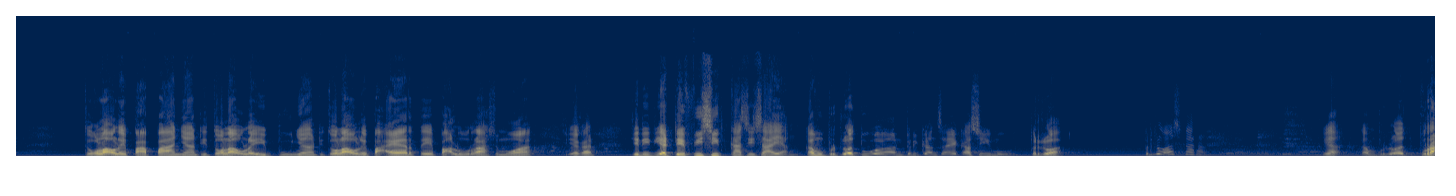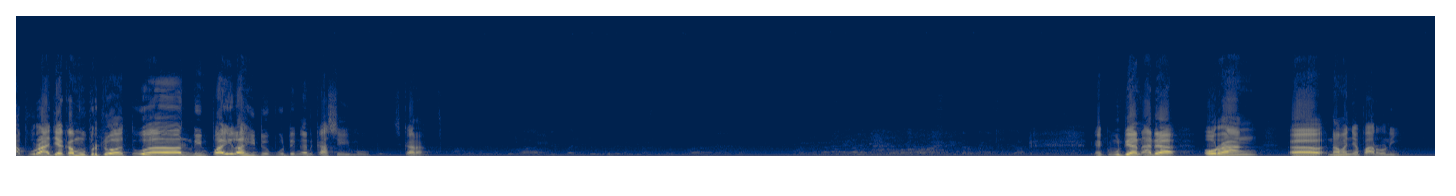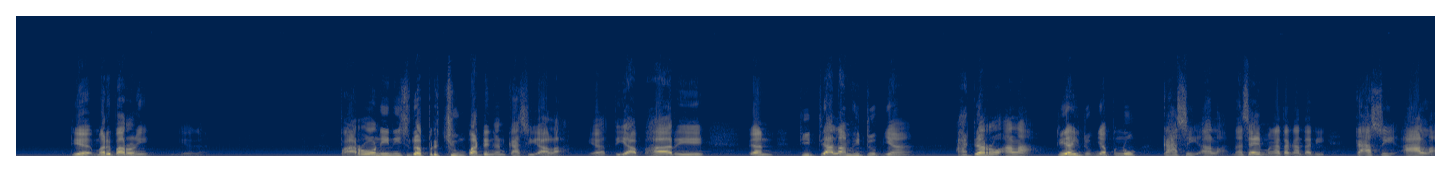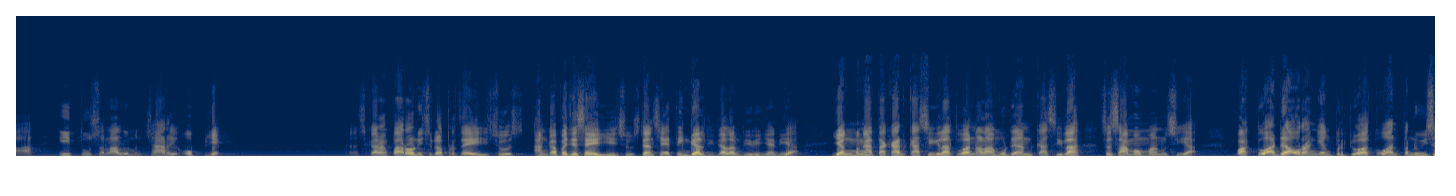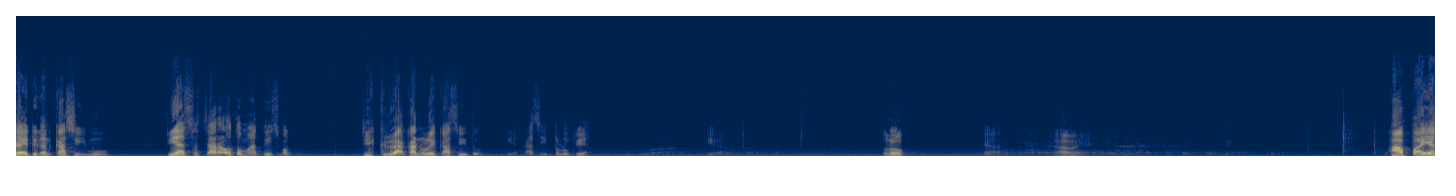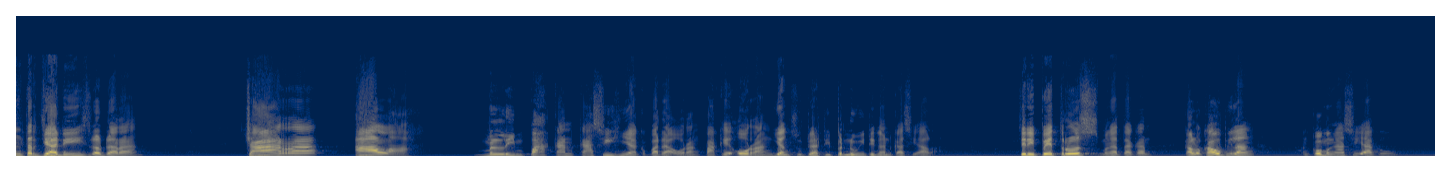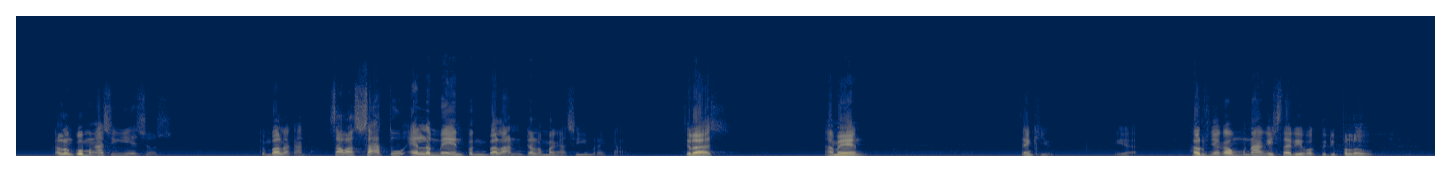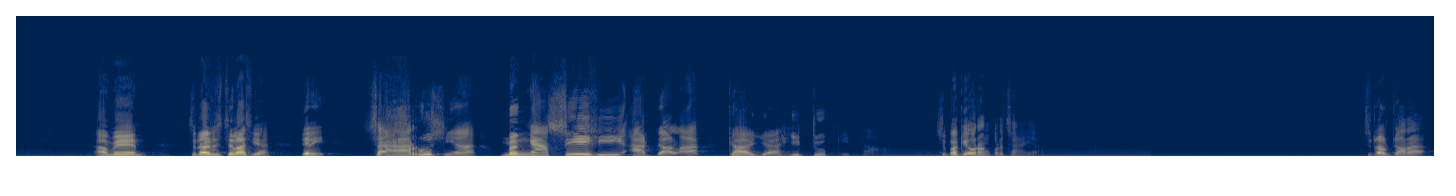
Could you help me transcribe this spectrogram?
Ditolak oleh papanya, ditolak oleh ibunya, ditolak oleh Pak RT, Pak Lurah semua, ya kan? Jadi dia defisit kasih sayang. Kamu berdoa, Tuhan berikan saya kasihmu. Berdoa. Berdoa sekarang. Ya, kamu berdoa, pura-pura aja kamu berdoa, Tuhan limpahilah hidupmu dengan kasihmu. Sekarang. Nah, kemudian ada orang uh, namanya Pak Roni. Dia, mari Pak Roni. Ya kan? Pak Roni ini sudah berjumpa dengan kasih Allah, ya tiap hari dan di dalam hidupnya ada roh Allah. Dia hidupnya penuh kasih Allah. Nah saya mengatakan tadi, kasih Allah itu selalu mencari objek. Nah, sekarang Pak Roni sudah percaya Yesus, anggap aja saya Yesus dan saya tinggal di dalam dirinya dia yang mengatakan kasihlah Tuhan Allahmu dan kasihlah sesama manusia. Waktu ada orang yang berdoa, Tuhan penuhi saya dengan kasihmu, dia secara otomatis waktu digerakkan oleh kasih itu, dia kasih peluk dia. Ya. Peluk. Ya. Amin. Apa yang terjadi, saudara? Cara Allah melimpahkan kasihnya kepada orang, pakai orang yang sudah dipenuhi dengan kasih Allah. Jadi Petrus mengatakan, kalau kau bilang Engkau mengasihi aku, kalau engkau mengasihi Yesus, gembalakan. Salah satu elemen penggembalaan dalam mengasihi mereka. Jelas? Amin. Thank you. Ya. Harusnya kamu menangis tadi waktu dipeluk. Amin. Sudah jelas ya? Jadi seharusnya mengasihi adalah gaya hidup kita sebagai orang percaya. Saudara-saudara,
